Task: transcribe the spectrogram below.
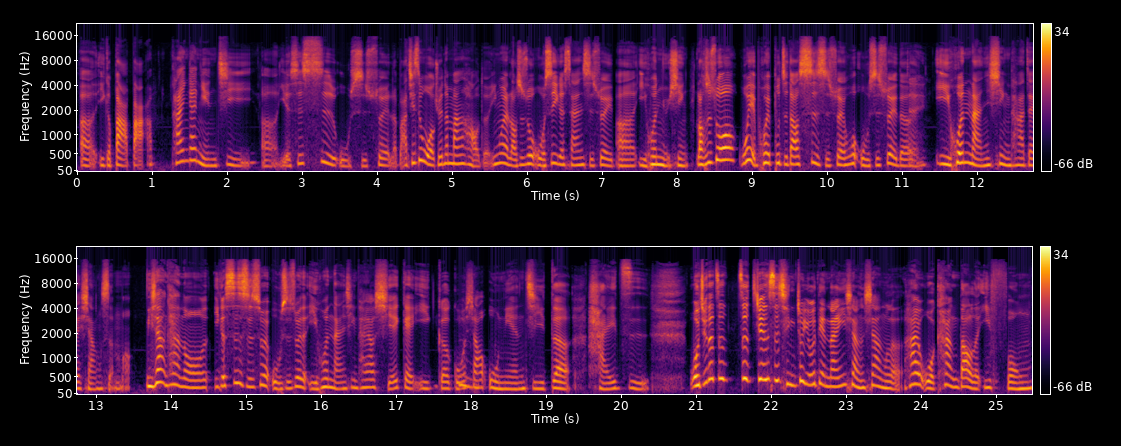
呃，一个爸爸。他应该年纪呃也是四五十岁了吧？其实我觉得蛮好的，因为老实说，我是一个三十岁呃已婚女性。老实说，我也不会不知道四十岁或五十岁的已婚男性他在想什么。你想想看哦，一个四十岁、五十岁的已婚男性，他要写给一个国小五年级的孩子，嗯、我觉得这这件事情就有点难以想象了。还有，我看到了一封。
